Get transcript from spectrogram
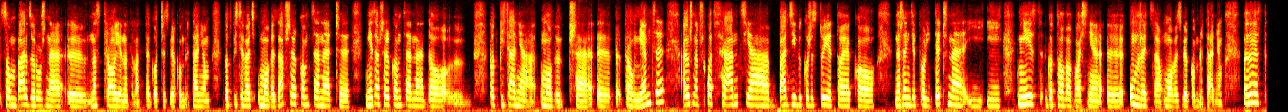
są bardzo różne y, nastroje na temat tego, czy z Wielką Brytanią podpisywać umowę za wszelką cenę, czy nie za wszelką cenę do y, podpisania umowy prze, pro Niemcy, a już na przykład Francja bardziej wykorzystuje to jako narzędzie polityczne i, i nie jest gotowa właśnie umrzeć za umowę z Wielką Brytanią. Natomiast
